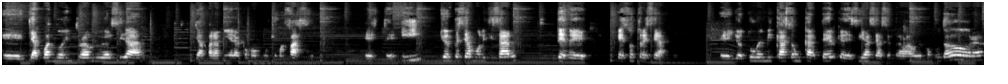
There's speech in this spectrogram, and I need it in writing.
Eh, ya cuando entro a la universidad, ya para mí era como mucho más fácil. Este, y yo empecé a monetizar desde esos 13 años. Eh, yo tuve en mi casa un cartel que decía se hace trabajo de computadora.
